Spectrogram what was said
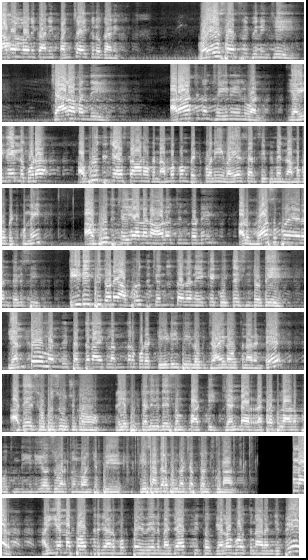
గ్రామంలోని కానీ పంచాయతీలో కానీ వైఎస్ఆర్సీపీ నుంచి చాలా మంది అరాచకం చేయలేని వాళ్ళు. ఈ ఐదేళ్ళు కూడా అభివృద్ధి చేస్తామని ఒక నమ్మకం పెట్టుకొని వైఎస్ఆర్సీపీ మీద నమ్మకం పెట్టుకుని అభివృద్ధి చేయాలనే ఆలోచనతో వాళ్ళు మోసపోయారని తెలిసి టీడీపీతోనే అభివృద్ధి చెందుతుందనే ఏకైక ఉద్దేశంతో ఎంతో మంది పెద్ద నాయకులందరూ కూడా టీడీపీలోకి జాయిన్ అవుతున్నారంటే అదే శుభసూచకం రేపు తెలుగుదేశం పార్టీ జెండా రెపరెపలాడబోతుంది ఈ నియోజకవర్గంలో అని చెప్పి ఈ సందర్భంగా చెప్తలుచుకున్నాను అయ్యన్న పాత్ర గారు ముప్పై వేల మెజార్టీతో గెలవబోతున్నారని చెప్పి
